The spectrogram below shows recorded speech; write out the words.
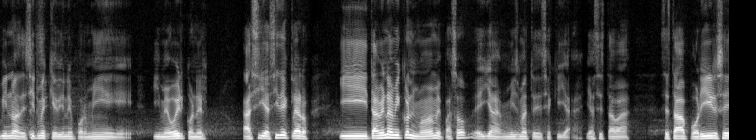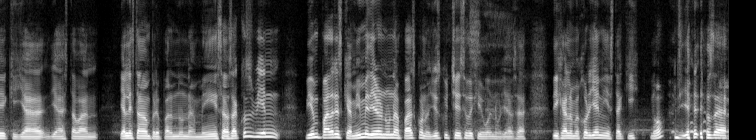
vino a decirme Sí. que viene por mí y, y me voy a ir con él. Así, así de claro. Y también a mí con mi mamá me pasó, ella misma te decía que ya, ya se estaba, se estaba por irse, que ya, ya estaban, ya le estaban preparando una mesa, o sea, cosas bien, bien padres que a mí me dieron una paz cuando yo escuché eso, dije, bueno, ya, o sea, dije, a lo mejor ya ni está aquí, ¿no? Ya, o sea,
